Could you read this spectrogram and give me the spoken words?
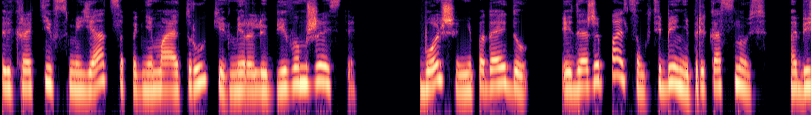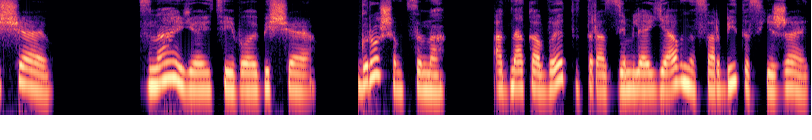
Прекратив смеяться, поднимает руки в миролюбивом жесте. «Больше не подойду и даже пальцем к тебе не прикоснусь. Обещаю». Знаю я эти его обещаю. Грошем цена. Однако в этот раз земля явно с орбиты съезжает,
